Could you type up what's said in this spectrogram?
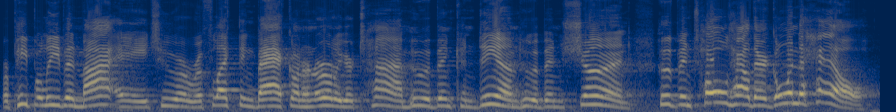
or people even my age who are reflecting back on an earlier time, who have been condemned, who have been shunned, who have been told how they're going to hell.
